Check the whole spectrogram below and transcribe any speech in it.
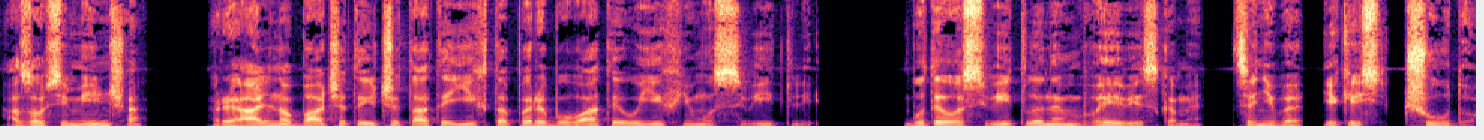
а зовсім інша реально бачити і читати їх та перебувати у їхньому світлі, бути освітленим вивісками це ніби якесь чудо.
